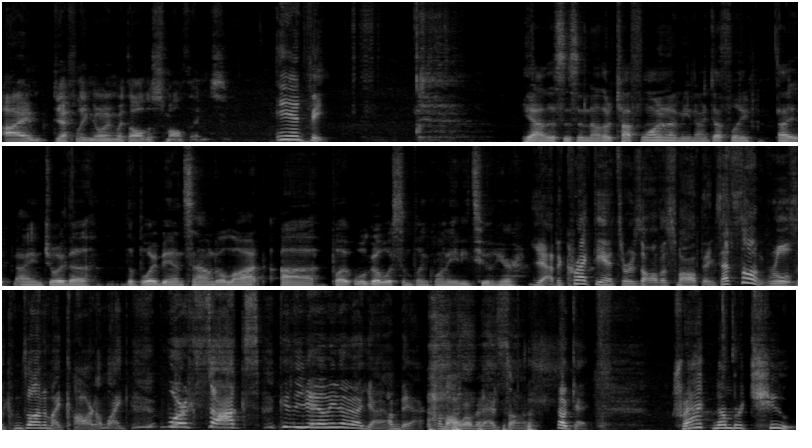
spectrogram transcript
I'm definitely going with all the small things. And Fee. Yeah, this is another tough one. I mean, I definitely I, I enjoy the the boy band sound a lot, uh, but we'll go with some Blink One Eighty Two here. Yeah, the correct answer is all the small things. That song rules. It comes on in my car, and I'm like, work sucks. 'Cause, you know, you know, yeah, I'm there. I'm all over that song. Okay. Track number two.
